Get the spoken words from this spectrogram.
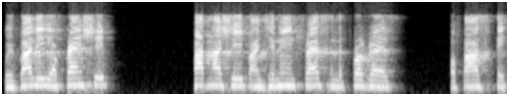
We value your friendship, partnership, and genuine interest in the progress of our state.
